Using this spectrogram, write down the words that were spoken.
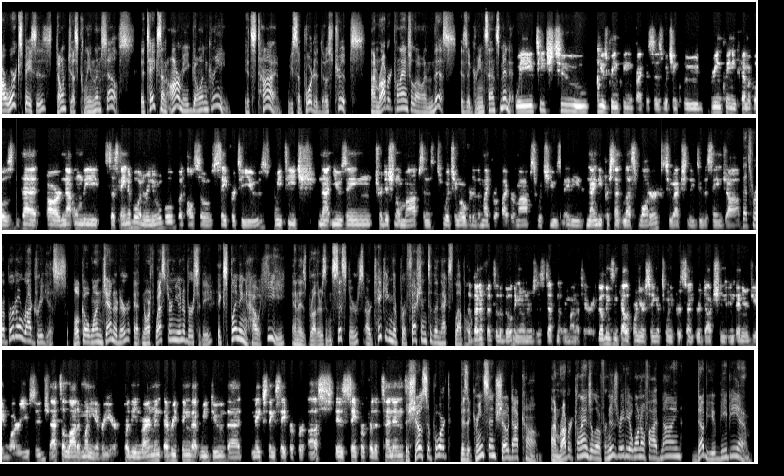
Our workspaces don't just clean themselves. It takes an army going green. It's time we supported those troops. I'm Robert Colangelo, and this is a Green Sense Minute. We teach to use green cleaning practices, which include green cleaning chemicals that are not only sustainable and renewable, but also safer to use. We teach not using traditional mops and switching over to the microfiber mops, which use maybe 90% less water to actually do the same job. That's Roberto Rodriguez, Local 1 janitor at Northwestern University, explaining how he and his brothers and sisters are taking their profession to the next level. The benefit to the building owners is definitely monetary. Buildings in California are seeing a 20% reduction in energy and water usage. That's a lot of money every year. For the environment, everything that we do that makes things safer for us is safer for the tenants. The show support, visit greensenseshow.com. I'm Robert Colangelo for News Radio 1059 WBBM.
